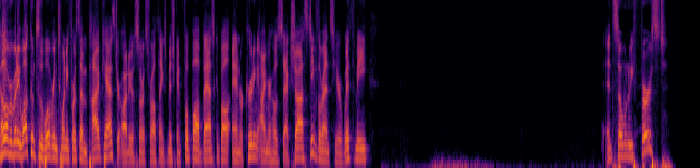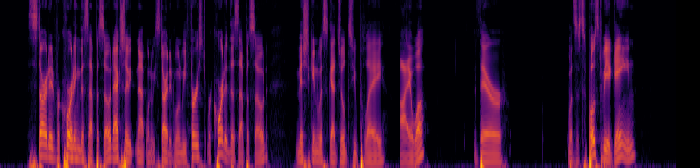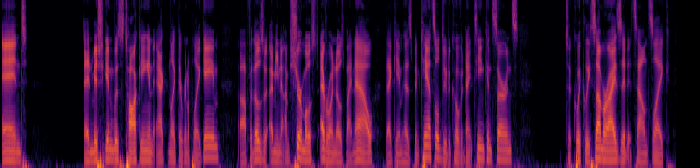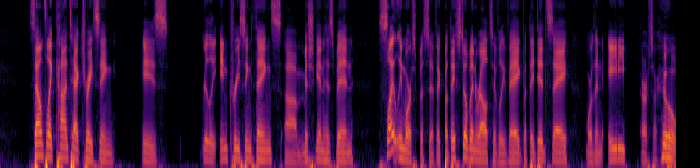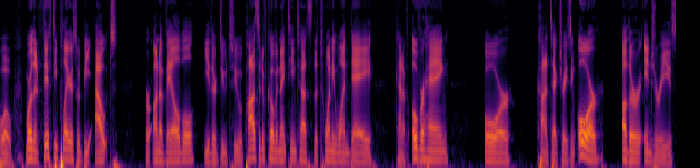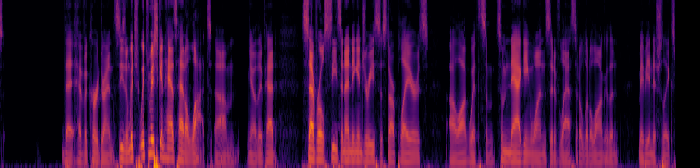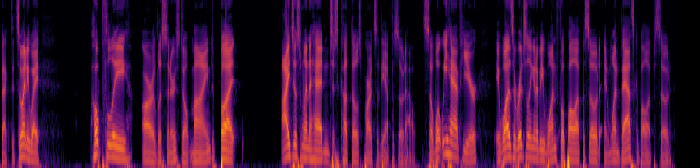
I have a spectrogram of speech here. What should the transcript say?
Hello, everybody. Welcome to the Wolverine 24 7 podcast, your audio source for all things Michigan football, basketball, and recruiting. I'm your host, Zach Shaw. Steve Lorenz here with me. And so when we first started recording this episode, actually, not when we started, when we first recorded this episode, Michigan was scheduled to play Iowa. There was supposed to be a game, and and Michigan was talking and acting like they were going to play a game. Uh, for those, I mean, I'm sure most everyone knows by now that game has been canceled due to COVID 19 concerns. To quickly summarize it, it sounds like sounds like contact tracing is really increasing things. Um, Michigan has been slightly more specific, but they've still been relatively vague. But they did say more than 80, or sorry, whoa, whoa, more than 50 players would be out or unavailable either due to a positive COVID 19 test, the 21 day kind of overhang, or contact tracing, or other injuries that have occurred during the season, which which Michigan has had a lot. Um, you know, they've had several season-ending injuries to star players, uh, along with some some nagging ones that have lasted a little longer than maybe initially expected. So anyway, hopefully our listeners don't mind, but I just went ahead and just cut those parts of the episode out. So what we have here, it was originally going to be one football episode and one basketball episode.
